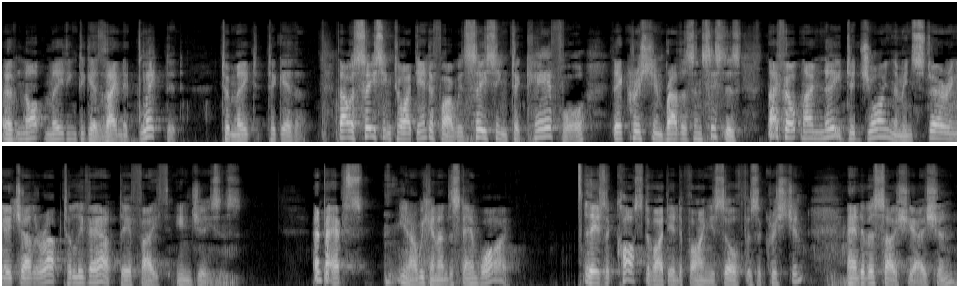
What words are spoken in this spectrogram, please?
of not meeting together. They neglected to meet together. They were ceasing to identify with, ceasing to care for their Christian brothers and sisters. They felt no need to join them in stirring each other up to live out their faith in Jesus. And perhaps, you know, we can understand why. There's a cost of identifying yourself as a Christian and of association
